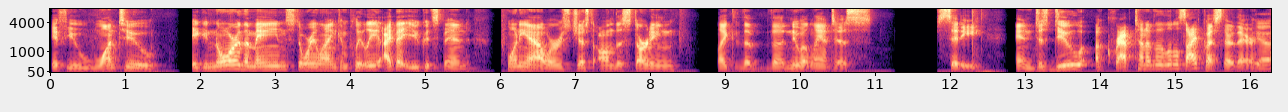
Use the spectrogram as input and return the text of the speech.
if you want to ignore the main storyline completely, I bet you could spend 20 hours just on the starting, like the the New Atlantis city, and just do a crap ton of the little side quests that are there. yeah.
